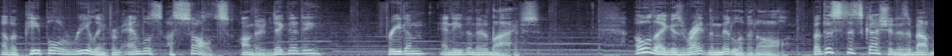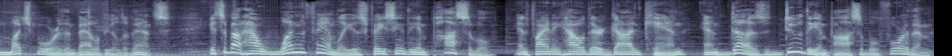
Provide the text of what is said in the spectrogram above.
of a people reeling from endless assaults on their dignity, freedom, and even their lives. Oleg is right in the middle of it all, but this discussion is about much more than battlefield events. It's about how one family is facing the impossible and finding how their God can and does do the impossible for them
